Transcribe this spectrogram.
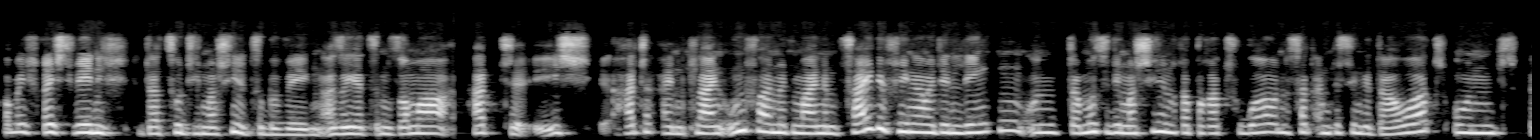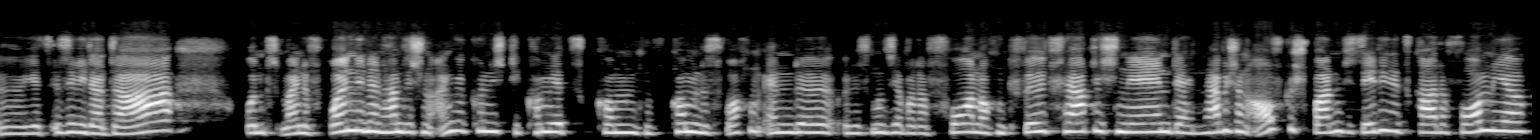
komme ich recht wenig dazu, die Maschine zu bewegen. Also jetzt im Sommer hatte ich hatte einen kleinen Unfall mit meinem Zeigefinger, mit den linken und da musste die Maschine in Reparatur und es hat ein bisschen gedauert und äh, jetzt ist sie wieder da und meine Freundinnen haben sich schon angekündigt, die kommen jetzt kommen, kommendes Wochenende. Jetzt muss ich aber davor noch ein Quilt fertig nähen. Den habe ich schon aufgespannt. Ich sehe den jetzt gerade vor mir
